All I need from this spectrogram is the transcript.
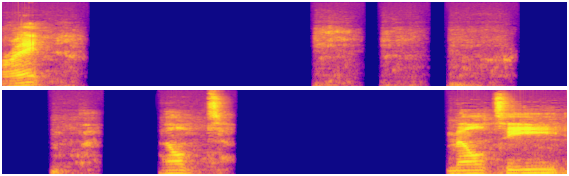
All right. Melt Melty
